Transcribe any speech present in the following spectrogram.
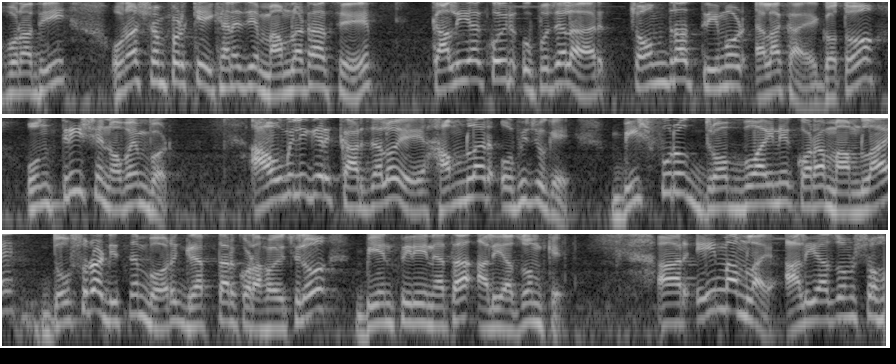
অপরাধী? ওনার সম্পর্কে এখানে যে মামলাটা আছে, কালিয়াকৈর উপজেলার চন্দ্রা ত্রিমোড় এলাকায় গত উনত্রিশে নভেম্বর আওয়ামী লীগের কার্যালয়ে হামলার অভিযোগে বিস্ফোরক দ্রব্য আইনে করা মামলায় দোসরা ডিসেম্বর গ্রেপ্তার করা হয়েছিল বিএনপির এই নেতা আলী আজমকে। আর এই মামলায় আলী আজম সহ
